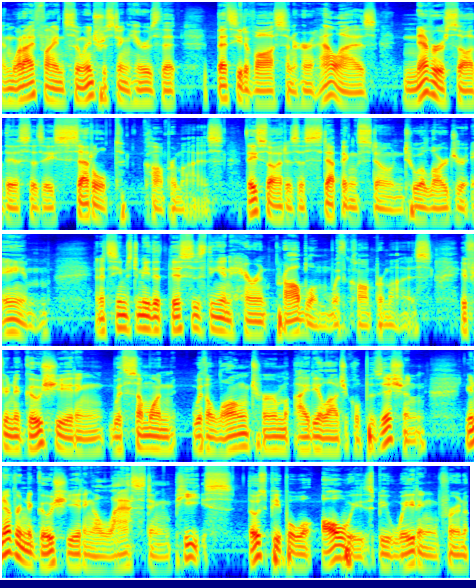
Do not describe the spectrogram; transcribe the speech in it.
And what I find so interesting here is that Betsy DeVos and her allies never saw this as a settled compromise. They saw it as a stepping stone to a larger aim. And it seems to me that this is the inherent problem with compromise. If you're negotiating with someone with a long term ideological position, you're never negotiating a lasting peace. Those people will always be waiting for an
